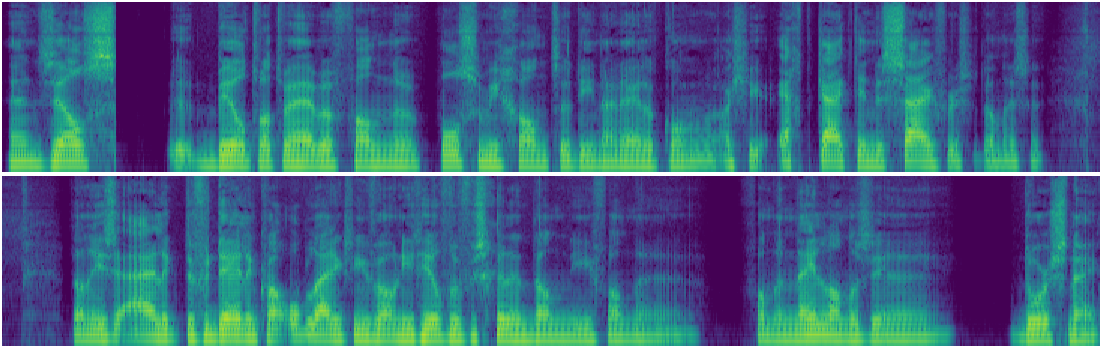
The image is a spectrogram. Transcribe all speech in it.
En zelfs het beeld wat we hebben van Poolse migranten die naar Nederland komen, als je echt kijkt in de cijfers, dan is, dan is eigenlijk de verdeling qua opleidingsniveau niet heel veel verschillend dan die van, uh, van de Nederlanders uh, doorsnee.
